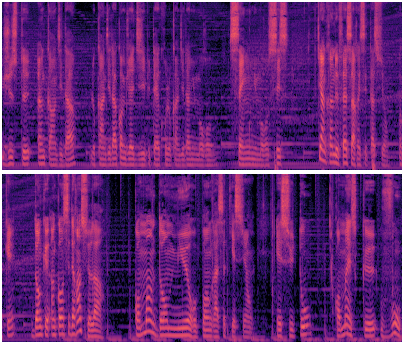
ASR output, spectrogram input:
juste un candidat. Le candidat, comme j'ai dit, peut-être le candidat numéro 5 ou numéro 6, qui est en train de faire sa récitation. OK? Donc en considérant cela, comment donc mieux répondre à cette question? Et surtout, comment est-ce que vous,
